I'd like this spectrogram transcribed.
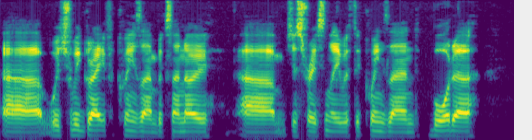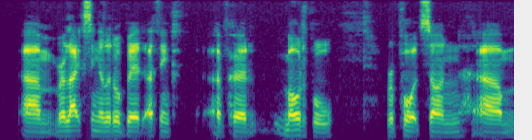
uh, which will be great for Queensland because I know um, just recently with the Queensland border um, relaxing a little bit, I think I've heard multiple reports on um,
